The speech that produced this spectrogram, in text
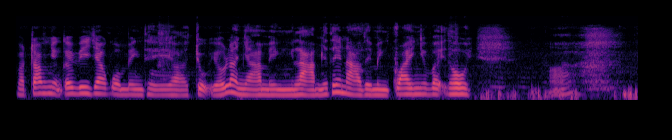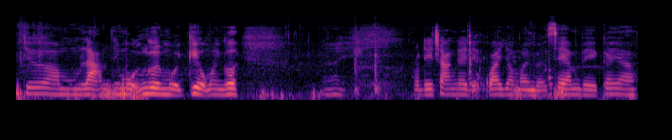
và trong những cái video của mình thì uh, chủ yếu là nhà mình làm như thế nào thì mình quay như vậy thôi. Đó. chứ uh, làm thì mỗi người mỗi kiểu mọi người. Đây. còn đi sang đây để quay cho mọi người xem về cái, uh,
